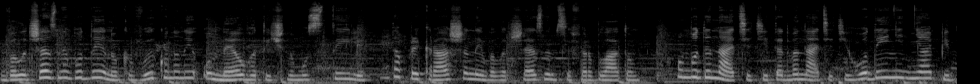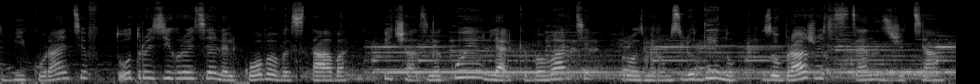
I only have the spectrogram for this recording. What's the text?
Величезний будинок, виконаний у неоготичному стилі та прикрашений величезним циферблатом. Об 11 та 12 годині дня під бій уранців тут розігрується лялькова вистава, під час якої ляльки-баварці розміром з людину зображують сцени з життя.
